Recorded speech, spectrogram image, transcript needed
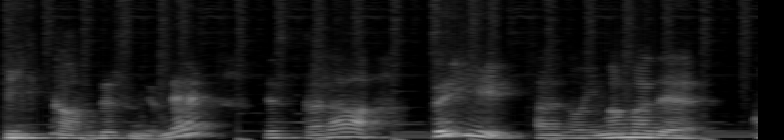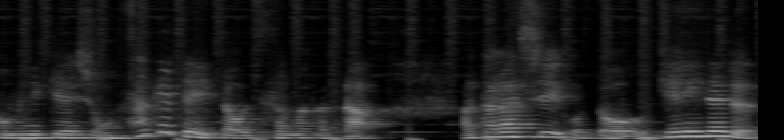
敏感ですよね。ですからぜひあの今までコミュニケーションを避けていたおじさま方新しいことを受け入れる。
